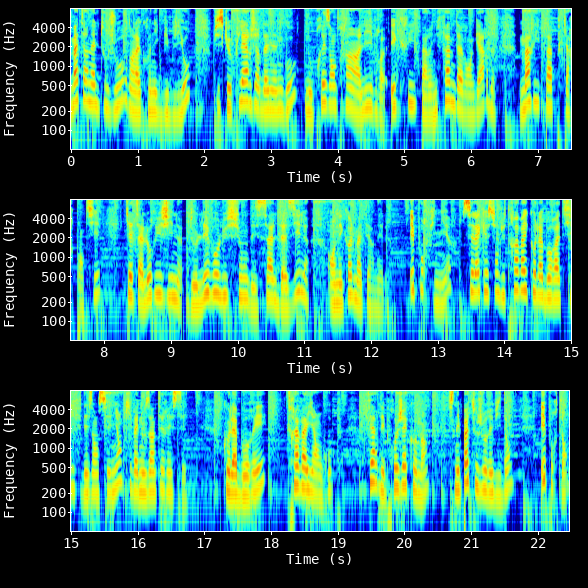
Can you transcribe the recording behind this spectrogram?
Maternelle toujours dans la chronique Biblio, puisque Claire Girdanengo nous présentera un livre écrit par une femme d'avant-garde, Marie-Pape Carpentier, qui est à l'origine de l'évolution des salles d'asile en école maternelle. Et pour finir, c'est la question du travail collaboratif des enseignants qui va nous intéresser. Collaborer, travailler en groupe, faire des projets communs, ce n'est pas toujours évident, et pourtant,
